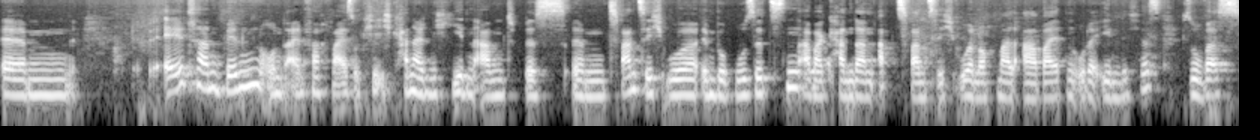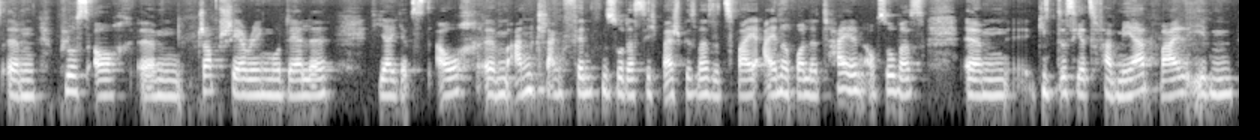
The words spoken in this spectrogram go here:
ähm, Eltern bin und einfach weiß, okay, ich kann halt nicht jeden Abend bis ähm, 20 Uhr im Büro sitzen, aber kann dann ab 20 Uhr nochmal arbeiten oder ähnliches. Sowas ähm, plus auch ähm, Jobsharing-Modelle, die ja jetzt auch ähm, Anklang finden, so dass sich beispielsweise zwei eine Rolle teilen. Auch sowas ähm, gibt es jetzt vermehrt, weil eben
